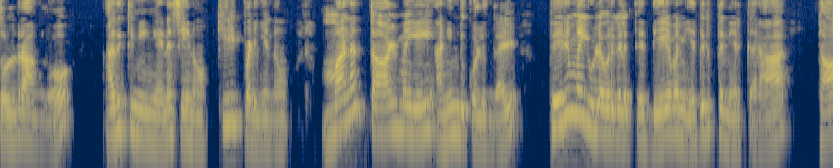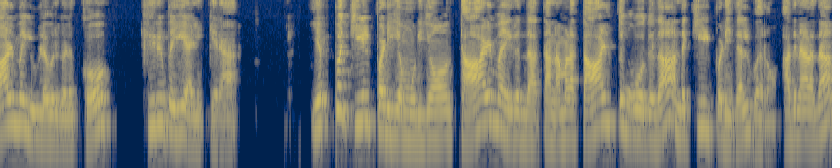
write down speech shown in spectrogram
சொல்றாங்களோ அதுக்கு நீங்க என்ன செய்யணும்? கீழ்ப்படியணும். மனத்தாழ்மையை அணிந்து கொள்ளுங்கள். பெருமை உள்ளவர்களுக்கு தேவன் எதிர்த்து நிற்கிறார் தாழ்மை உள்ளவர்களுக்கோ கிருபையை அளிக்கிறார். எப்ப கீழ்ப்படிய முடியும்? தாழ்மை இருந்தா தான் நம்மளை தாழ்த்தும் போதுதான் அந்த கீழ்ப்படிதல் வரும். அதனாலதான்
